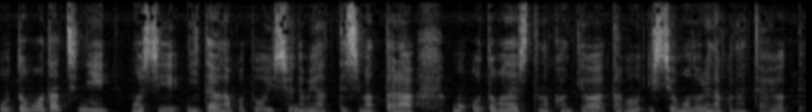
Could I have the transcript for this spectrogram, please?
お友達にもし似たようなことを一瞬でもやってしまったらもうお友達との関係は多分一生戻れなくなっちゃうよって。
